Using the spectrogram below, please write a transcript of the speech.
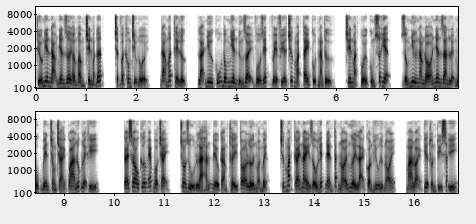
Thiếu niên đạo nhân rơi ầm ầm trên mặt đất, chật vật không chịu nổi, đã mất thể lực, lại như cũ đông nhiên đứng dậy vồ rết về phía trước mặt tay cụt nam tử, trên mặt cuối cùng xuất hiện, giống như năm đó nhân gian luyện ngục bên trong trải qua lúc lệ khí. Cái sau cưỡng ép bỏ chạy, cho dù là hắn đều cảm thấy to lớn mọi mệt trước mắt cái này giàu hết đèn tắt nói người lại còn hữu lực nói, mà loại kia thuần túy sắc ý,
